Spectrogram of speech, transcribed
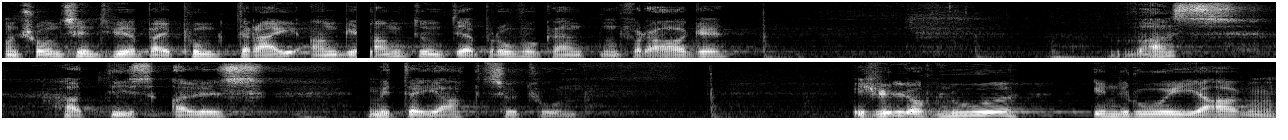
und schon sind wir bei Punkt 3 angelangt und der provokanten Frage, was hat dies alles mit der Jagd zu tun? Ich will doch nur in Ruhe jagen.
